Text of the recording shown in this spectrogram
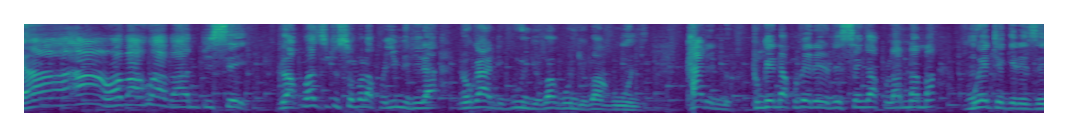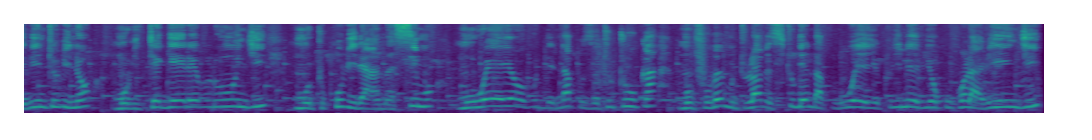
Ah, ah, wabaawo abampise. Lwakuba situsobola kuyimirira nogaa ndi gundi oba gundi oba gundi kale nno tugenda kubeera eyo nesenga kulanama mwetegereze ebintu bino mubitegeere bulungi mutukubire amasimu muweeyo obudde. Ennaku zetutuuka mufube mutulabe situgenda kuluweeyo tulina ebyokukola bingi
